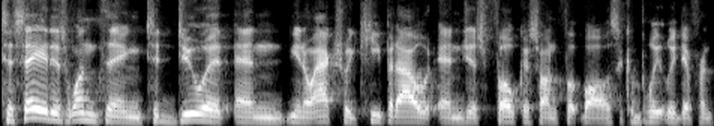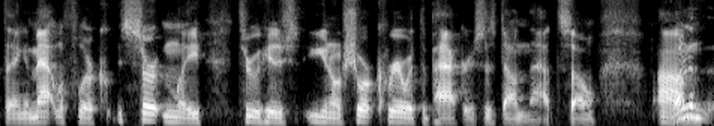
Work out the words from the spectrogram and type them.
to say it is one thing to do it and you know actually keep it out and just focus on football is a completely different thing. And matt lafleur certainly through his you know short career with the packers has done that. So um, one of the,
